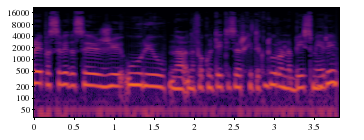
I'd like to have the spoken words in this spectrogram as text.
Prej pa seveda se je že uril na, na fakulteti za arhitekturo na B-smeri.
